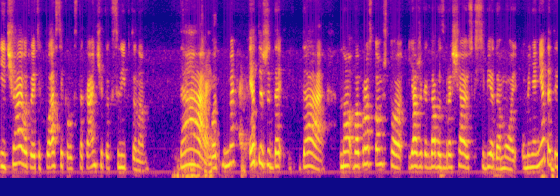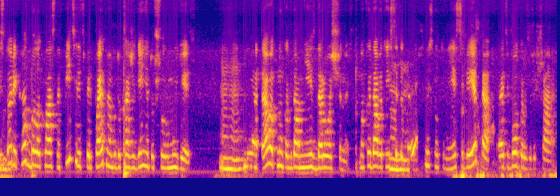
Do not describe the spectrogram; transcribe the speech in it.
И чай вот в этих пластиковых стаканчиках с Липтоном. Да, вот, понимаешь, это же, да, да, но вопрос в том, что я же, когда возвращаюсь к себе домой, у меня нет этой истории, как было классно в Питере, теперь поэтому я буду каждый день эту шурму есть. Mm-hmm. Нет, да, вот, ну, когда у меня есть дорощенность. Но когда вот есть mm-hmm. эта дорощенность внутренняя, я себе это, ради бога, разрешаю.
